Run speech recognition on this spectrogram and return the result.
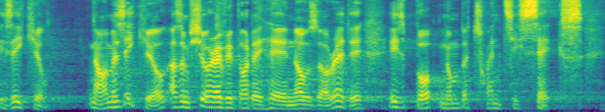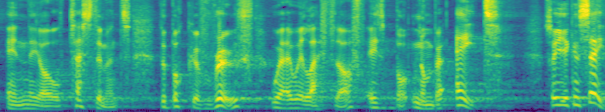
Ezekiel. Now, Ezekiel, as I'm sure everybody here knows already, is book number 26 in the Old Testament. The book of Ruth, where we left off, is book number 8. So you can see,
